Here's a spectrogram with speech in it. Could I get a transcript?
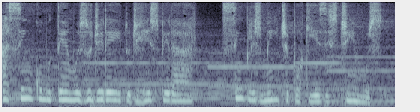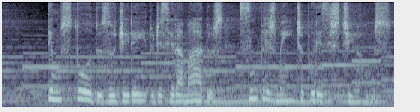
Assim como temos o direito de respirar simplesmente porque existimos, temos todos o direito de ser amados simplesmente por existirmos.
